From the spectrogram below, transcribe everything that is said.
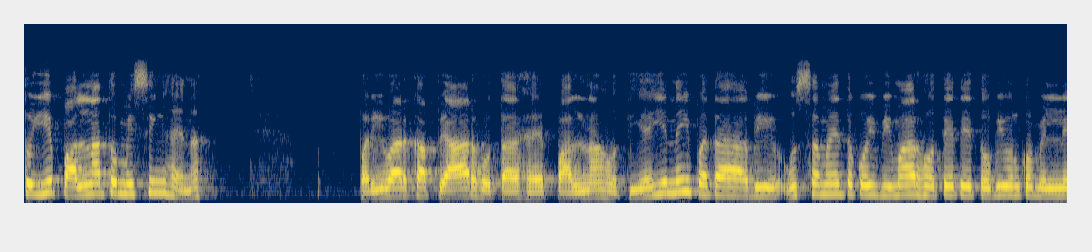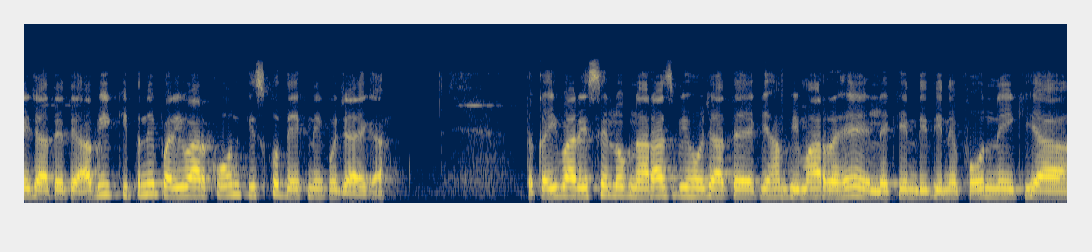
तो ये पालना तो मिसिंग है ना? परिवार का प्यार होता है, पालना होती है, ये नहीं पता। अभी उस समय तो कोई बीमार होते थे तो भी उनको मिलने जाते थे। अभी कितने परिवार, कौन किसको देखने को जाएगा? तो कई बार इससे लोग नाराज़ भी हो जाते हैं कि हम बीमार रहे, लेकिन दीदी ने फ़ोन नहीं किया,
